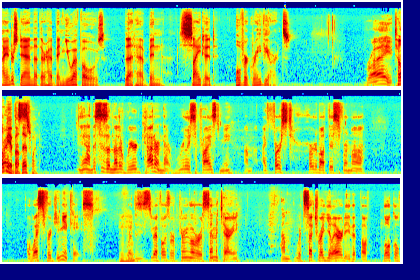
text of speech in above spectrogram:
I understand that there have been UFOs that have been sighted over graveyards. Right. Tell right. me about this, this, one. Yeah, this is another weird pattern that really surprised me. Um, I first heard about this from a, a West Virginia case mm-hmm. where these UFOs were appearing over a cemetery um, with such regularity that the local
